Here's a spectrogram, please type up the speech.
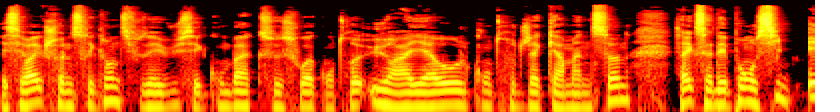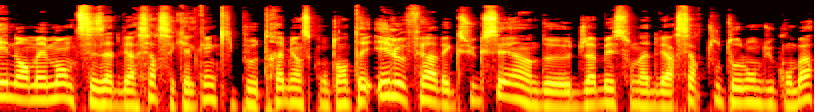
Et c'est vrai que Sean Strickland, si vous avez vu ses combats, que ce soit contre Uriah Hall, contre Jack Hermanson, c'est vrai que ça dépend aussi énormément de ses adversaires. C'est quelqu'un qui peut très bien se contenter et le faire avec succès, hein, de jabber son adversaire tout au long du combat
